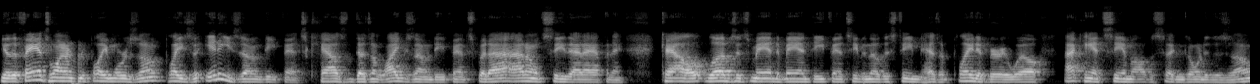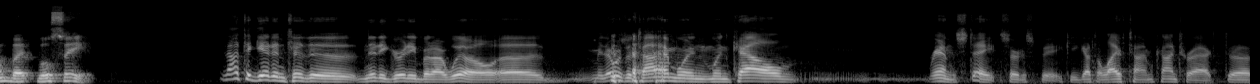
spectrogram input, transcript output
You know, the fans want him to play more zone zone plays any zone defense. Cal doesn't like zone defense, but I, I don't see that happening. Cal loves its man-to-man defense, even though this team hasn't played it very well. I can't see him all of a sudden going to the zone, but we'll see. Not to get into the nitty gritty, but I will. Uh, I mean, there was a time when when Cal ran the state, so to speak. He got the lifetime contract. Uh,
